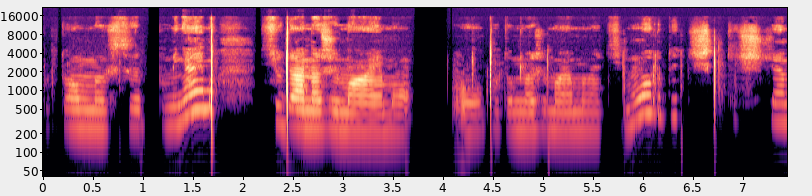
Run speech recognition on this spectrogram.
Потом мы все поменяем. Сюда нажимаем. Потом нажимаем на эти мордочки ще.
